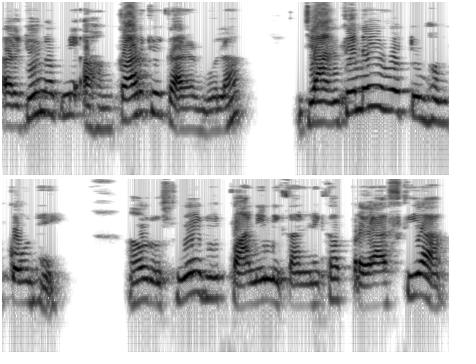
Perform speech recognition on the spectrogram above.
अर्जुन अपने अहंकार के कारण बोला, जानते नहीं हो तुम हम कौन है? और उसने भी पानी निकालने का प्रयास किया।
